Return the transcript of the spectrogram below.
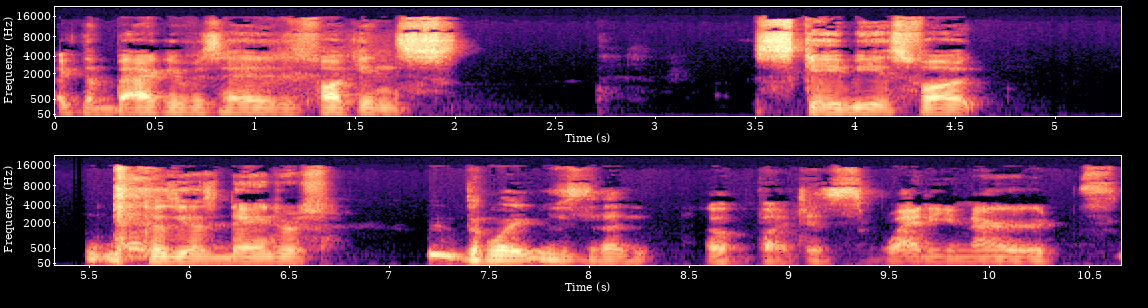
Like the back of his head is fucking s- scaby as fuck because he has dandruff. the way you said it? a bunch of sweaty nerds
